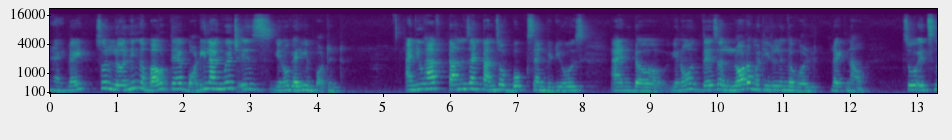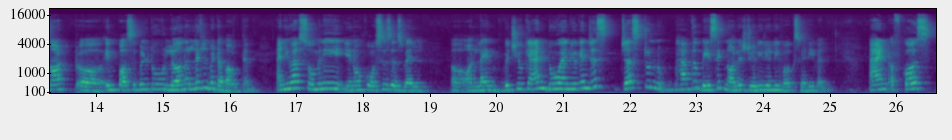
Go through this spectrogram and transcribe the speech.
right. right? So learning about their body language is you know very important. And you have tons and tons of books and videos and uh, you know there's a lot of material in the world right now. So it's not uh, impossible to learn a little bit about them. And you have so many you know courses as well uh, online which you can do and you can just just to have the basic knowledge really really works very well and of course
